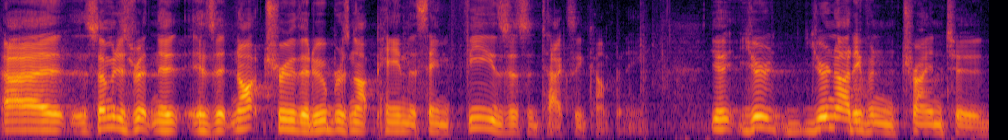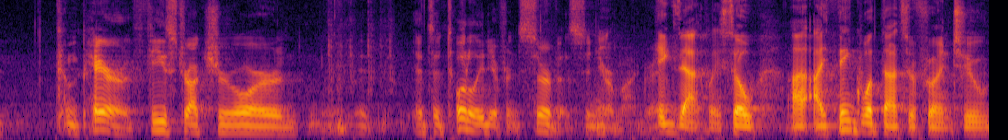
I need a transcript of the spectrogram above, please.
Uh, somebody's written, is it not true that Uber's not paying the same fees as a taxi company? You're, you're not even trying to compare fee structure or it's a totally different service in your mind, right? Exactly. So uh, I think what that's referring to,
